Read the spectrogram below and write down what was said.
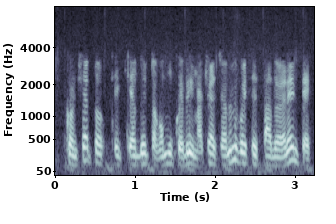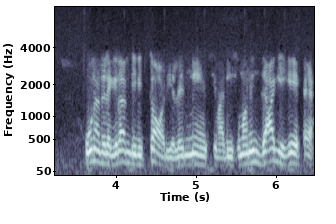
il concetto che, che ho detto comunque prima, cioè secondo me questa è stata veramente una delle grandi vittorie, l'ennesima di Simone Inzaghi che eh,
